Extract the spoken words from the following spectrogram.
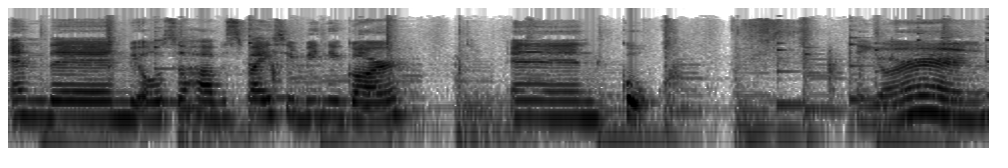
And then, we also have spicy vinegar. And Coke. Ayun.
